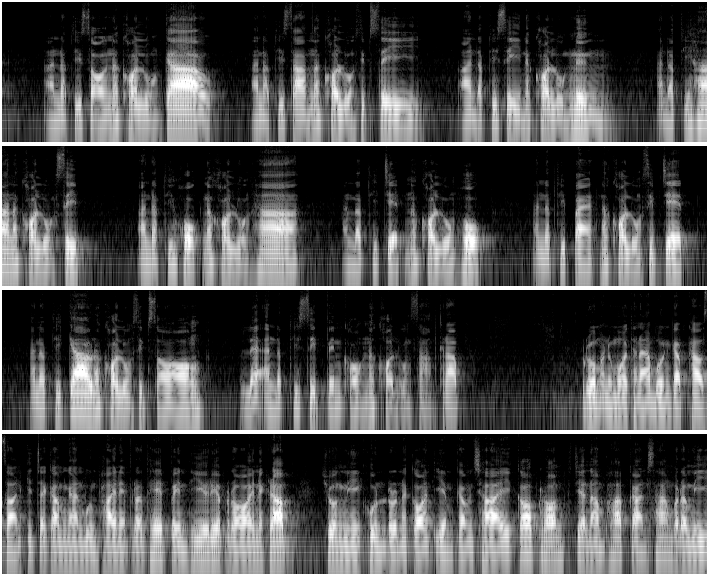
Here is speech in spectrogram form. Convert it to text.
8 อันดับที่ 2 นครหลวง 9 อันดับที่ 3 นครหลวง 14 อันดับที่ 4 นครหลวง 1 อันดับที่ 5 นครหลวง 10 อันดับที่ 6 นครหลวง 5 อันดับที่ 7 นครหลวง 6 อันดับที่ 8 นครหลวง 17 อันดับที่ 9 นครหลวง 12 และอันดับที่ 10 เป็นของนครหลวง 3 ครับ ร่วมอนุโมทนาบุญกับข่าวสารกิจกรรมงานบุญภายในประเทศเป็นที่เรียบร้อยนะครับ ช่วงนี้คุณรณกรเอี่ยมกำชัย ก็พร้อมที่จะนำภาพการสร้างบารมี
